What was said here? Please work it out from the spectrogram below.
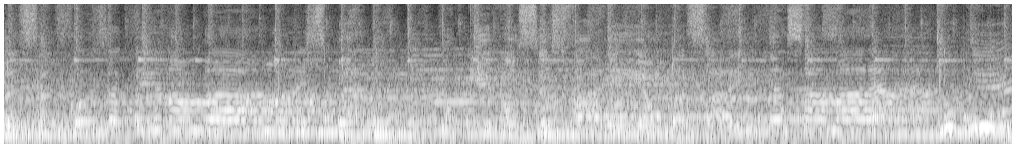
Essa coisa que não dá mais bem. O que vocês fariam pra sair dessa maré?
